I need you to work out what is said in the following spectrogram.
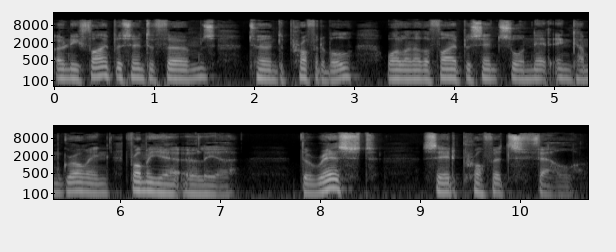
only 5% of firms turned profitable, while another 5% saw net income growing from a year earlier. The rest said profits fell.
